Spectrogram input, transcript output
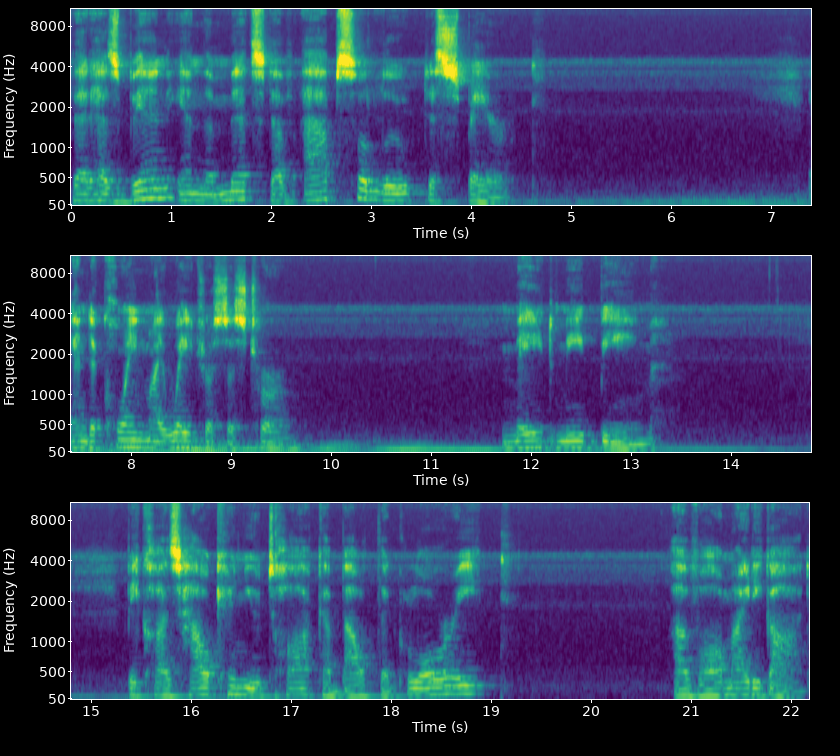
that has been in the midst of absolute despair. And to coin my waitress's term, made me beam. Because how can you talk about the glory of Almighty God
